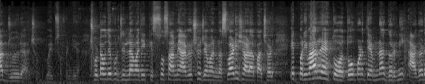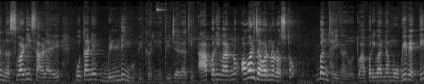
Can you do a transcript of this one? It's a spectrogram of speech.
આપ જોઈ રહ્યા છો વાઇબ્સ ઓફ ઇન્ડિયા છોટાઉદેપુર જિલ્લામાંથી એક કિસ્સો સામે આવ્યો છે, જેમાં નસવાડી શાળા પાછળ એક પરિવાર રહેતો હતો, પણ તેમના ઘરની આગળ નસવાડી શાળાએ પોતાની એક બિલ્ડિંગ ઊભી કરી હતી, જેનાથી આ પરિવારનો અવર જવરનો રસ્તો બંધ થઈ ગયો હતો. આ પરિવારના મોભી વ્યક્તિ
